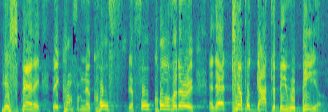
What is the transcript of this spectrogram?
Hispanic. They come from the, co- the of the earth. And that temple got to be rebuilt.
